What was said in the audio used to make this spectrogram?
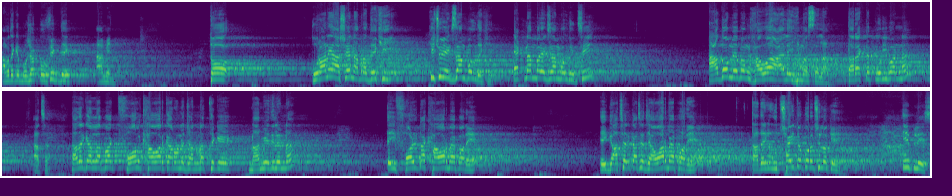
আমাদেরকে বোঝার তৌফিক দেখ। আমিন। তো কোরআনে আসেন, আমরা দেখি। কিছু এক্সাম্পল দেখি। এক নম্বর এক্সাম্পল দিচ্ছি। আদম এবং হাওয়া আলহিমাসাল্লাম তারা একটা পরিবার না? আচ্ছা তাদেরকে আল্লাহ পাক ফল খাওয়ার কারণে জান্নাত থেকে নামিয়ে দিলেন না? এই ফলটা খাওয়ার ব্যাপারে, এই গাছের কাছে যাওয়ার ব্যাপারে তাদেরকে উৎসাহিত করেছিল কে? ইবলিস।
